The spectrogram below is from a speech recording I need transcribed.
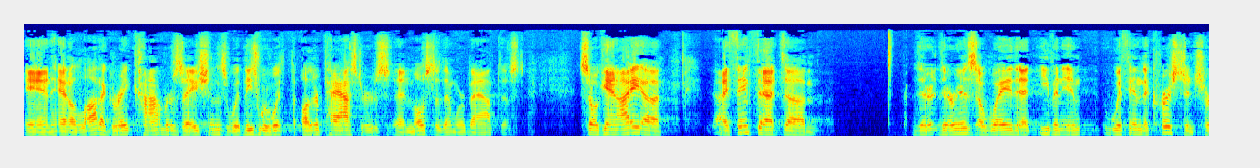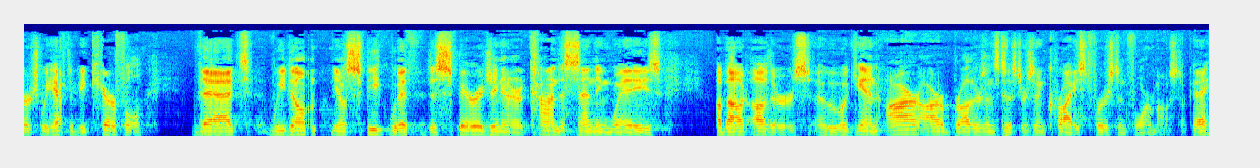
and had a lot of great conversations with. These were with other pastors, and most of them were Baptist. So again, I uh, I think that. Um, there, there is a way that even in, within the Christian church, we have to be careful that we don't you know, speak with disparaging or condescending ways about others who, again, are our brothers and sisters in Christ, first and foremost, okay?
